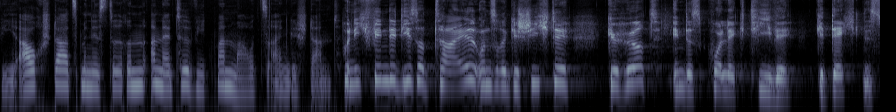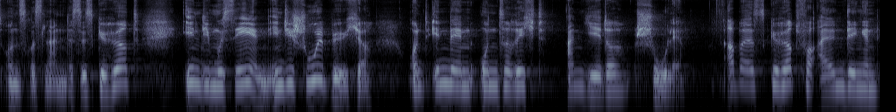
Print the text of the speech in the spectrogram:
wie auch Staatsministerin Annette Wiedmann-Mautz eingestand. Und ich finde, dieser Teil unserer Geschichte gehört in das kollektive Gedächtnis unseres Landes. Es gehört in die Museen, in die Schulbücher und in den Unterricht an jeder Schule aber es gehört vor allen Dingen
